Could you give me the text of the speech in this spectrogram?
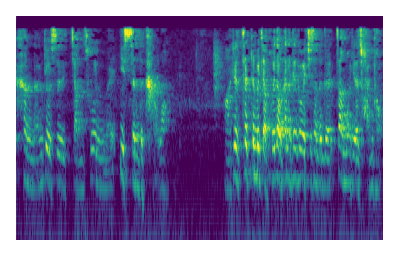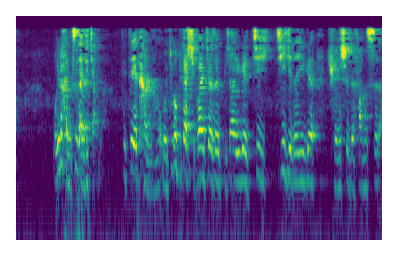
可能就是讲出你们一生的渴望啊！就这这么讲，回到我刚才跟各位介绍那个赵梦杰的传统，我觉得很自然就讲了。这这也可能，我就我比较喜欢就是比较一个积积极的一个诠释的方式了。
